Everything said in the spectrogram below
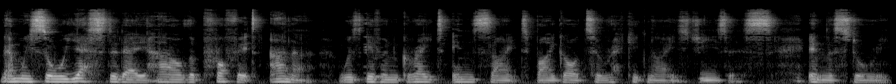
Then we saw yesterday how the prophet Anna was given great insight by God to recognize Jesus in the story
